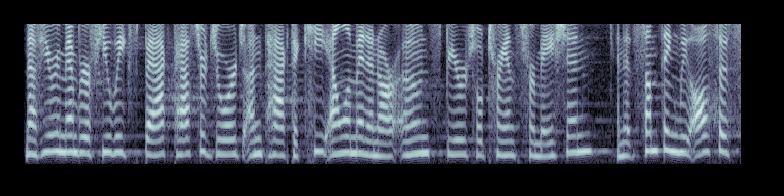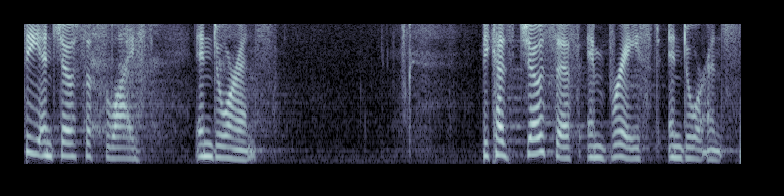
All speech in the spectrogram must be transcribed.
Now, if you remember a few weeks back, Pastor George unpacked a key element in our own spiritual transformation, and it's something we also see in Joseph's life endurance. Because Joseph embraced endurance.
